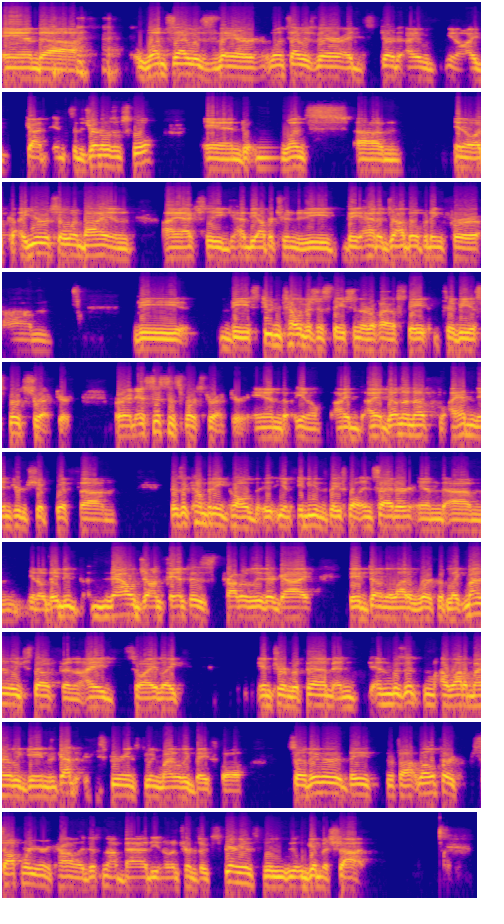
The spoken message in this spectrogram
And uh, once I was there, once I was there, I started. I you know I got into the journalism school, and once um, you know a, a, year or so went by, and I actually had the opportunity. They had a job opening for um, the the student television station at Ohio State to be a sports director or an assistant sports director. And you know, I I had done enough. I had an internship with. Um, there's a company called Indians Baseball Insider, and um, you know they do now. John Fanta's probably their guy. They've done a lot of work with like minor league stuff, and I so I like interned with them and and was at a lot of minor league games. Got experience doing minor league baseball. So they were they thought, well, for a sophomore year in college, it's not bad, you know, in terms of experience. We'll, we'll give them a shot.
